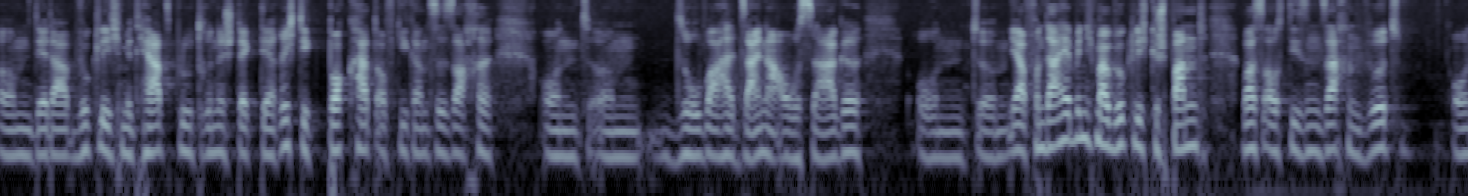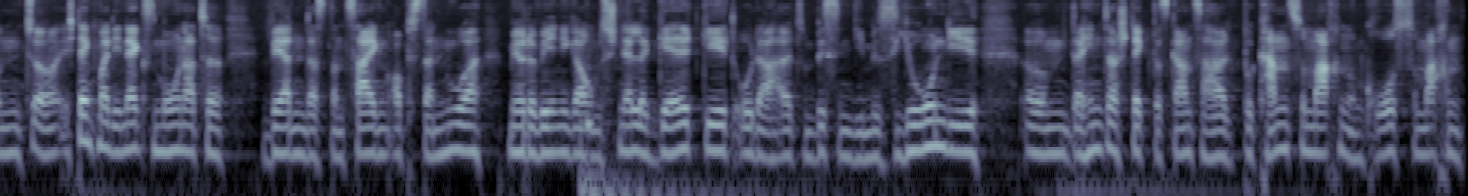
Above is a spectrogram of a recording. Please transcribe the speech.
ähm, der da wirklich mit Herzblut drin steckt, der richtig Bock hat auf die ganze Sache. Und ähm, so war halt seine Aussage. Und ähm, ja, von daher bin ich mal wirklich gespannt, was aus diesen Sachen wird. Und äh, ich denke mal, die nächsten Monate werden das dann zeigen, ob es dann nur mehr oder weniger ums schnelle Geld geht oder halt so ein bisschen die Mission, die ähm, dahinter steckt, das Ganze halt bekannt zu machen und groß zu machen.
